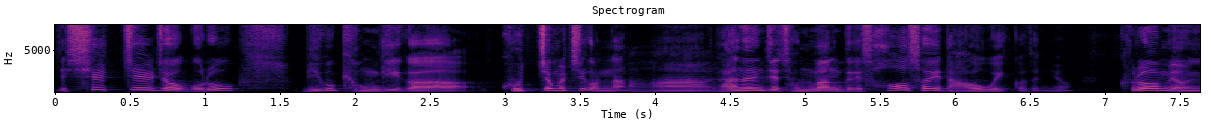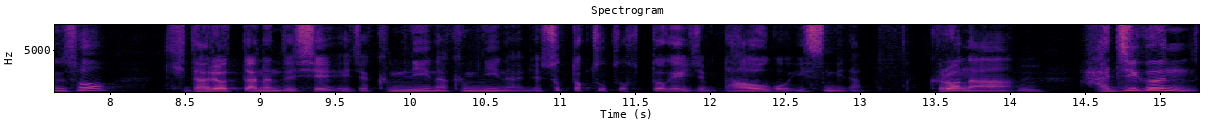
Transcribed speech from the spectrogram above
이제 실질적으로 미국 경기가 고점을 찍었나? 아, 라는 이제 전망들이 서서히 나오고 있거든요. 그러면서 기다렸다는 듯이 이제 금리나 금리나 이제 쑥덕쑥덕 쑥덕이 이제 나오고 있습니다. 그러나 음. 아직은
